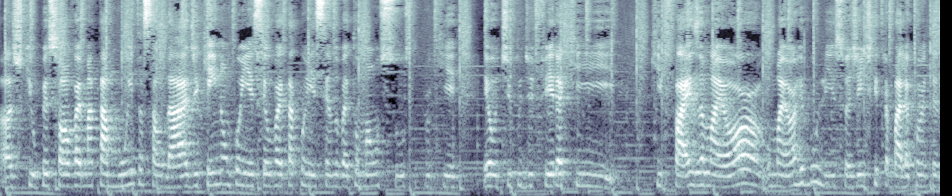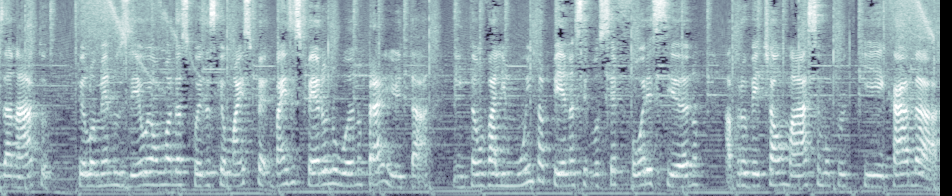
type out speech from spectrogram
Acho que o pessoal vai matar muita saudade. Quem não conheceu vai estar tá conhecendo, vai tomar um susto, porque é o tipo de feira que, que faz a maior, o maior rebuliço. A gente que trabalha com artesanato, pelo menos eu, é uma das coisas que eu mais, mais espero no ano para ir, tá? Então vale muito a pena se você for esse ano, aproveite ao máximo, porque cada,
